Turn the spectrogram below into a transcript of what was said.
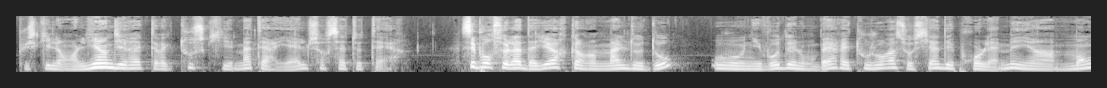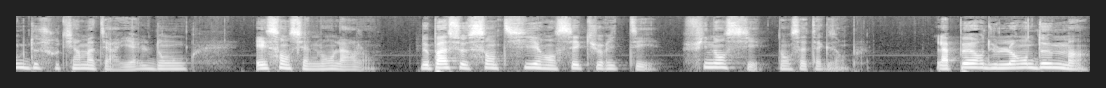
puisqu'il est en lien direct avec tout ce qui est matériel sur cette terre. C'est pour cela d'ailleurs qu'un mal de dos au niveau des lombaires est toujours associé à des problèmes et à un manque de soutien matériel, dont essentiellement l'argent. Ne pas se sentir en sécurité, financier dans cet exemple. La peur du lendemain,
